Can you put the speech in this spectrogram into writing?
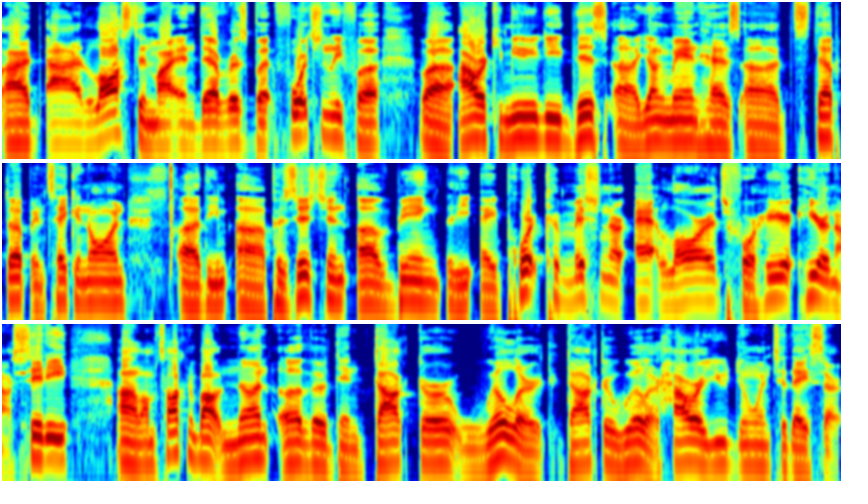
I, I lost in my endeavors. But fortunately for uh, our community, this uh, young man has uh, stepped up and taken on the position of being the, a port commissioner at large for here here in our city. Um, I'm talking about none other than Dr. Willard. Dr. Willard, how are you doing today, sir?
